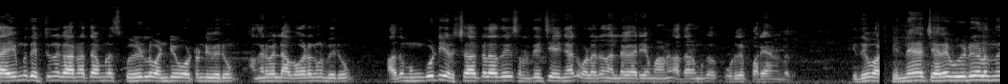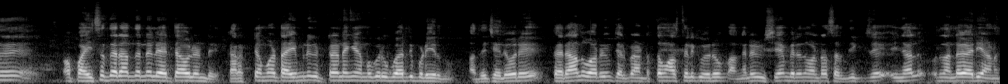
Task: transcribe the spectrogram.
ടൈം തെറ്റുന്ന കാരണത്തെ നമ്മൾ സ്പീഡിൽ വണ്ടി ഓട്ടേണ്ടി വരും. അങ്ങനെ വല്ല അപകടങ്ങൾ വരും. അത് മുൻകൂട്ടി രക്ഷിതാക്കൾ അത് ശ്രദ്ധിച്ചു കഴിഞ്ഞാൽ വളരെ നല്ല കാര്യമാണ്. അതാണ് നമുക്ക് കൂടുതൽ പറയാനുള്ളത്. ഇത് പിന്നെ ചില വീടുകളിൽ നിന്ന് പൈസ തരാൻ തന്നെ ലേറ്റ് ആവലുണ്ട്. കറക്റ്റ് നമ്മൾ ടൈമിന് കിട്ടുകയാണെങ്കിൽ നമുക്കൊരു ഉപകാരത്തിൽപ്പെടിയിരുന്നു അത് ചിലവർ തരാമെന്ന് പറയും. ചിലപ്പോൾ അടുത്ത മാസത്തിലേക്ക് വരും. അങ്ങനെ ഒരു വിഷയം വരുന്ന വളരെ ശ്രദ്ധിച്ച് കഴിഞ്ഞാൽ ഒരു നല്ല കാര്യമാണ്.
